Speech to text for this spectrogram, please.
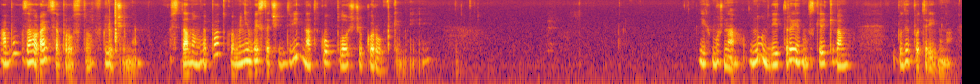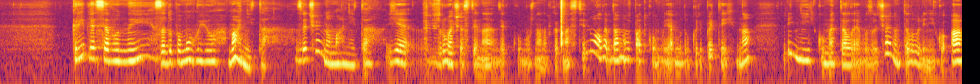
або загораються просто включенням. Ось в даному випадку мені вистачить дві на таку площу коробки. Їх можна одну, дві, три, ну скільки вам буде потрібно. Кріпляться вони за допомогою магніта. Звичайно, магніта є друга частина, яку можна, наприклад, на стіну, але в даному випадку я буду кріпити їх на лінійку металеву, звичайну металеву лінійку. А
